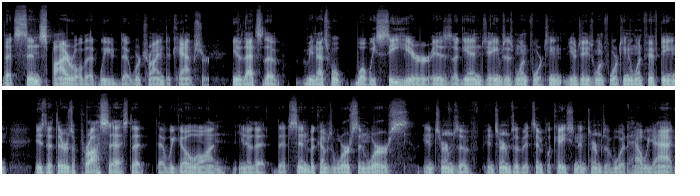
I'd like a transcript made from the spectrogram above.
that sin spiral that we that we're trying to capture. You know, that's the I mean that's what what we see here is again James is 114, you know James 114 and 115 is that there's a process that that we go on, you know, that that sin becomes worse and worse in terms of in terms of its implication in terms of what how we act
